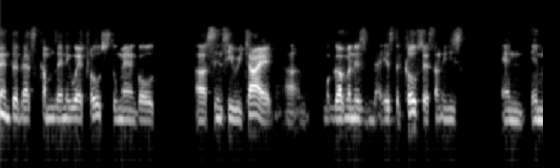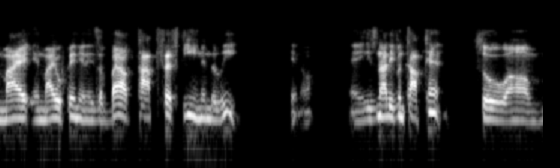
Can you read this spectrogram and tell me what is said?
center that comes anywhere close to Mangold uh, since he retired. Um, McGovern is is the closest, and he's and in my in my opinion, is about top 15 in the league. You know, and he's not even top 10. So um,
